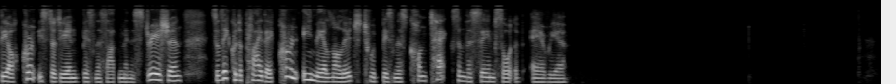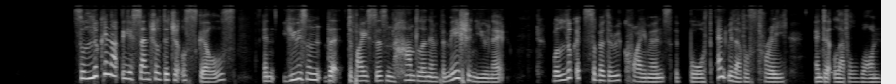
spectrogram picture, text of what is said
they are currently studying business administration, so they could apply their current email knowledge to a business context in the same sort of area. So looking at the essential digital skills and using the devices and handling information unit, we'll look at some of the requirements at both entry level three and at level one.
